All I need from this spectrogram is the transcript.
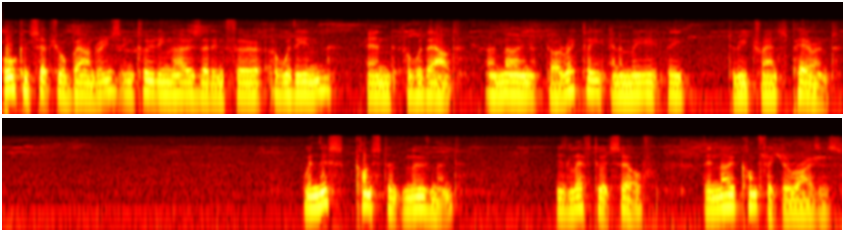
All conceptual boundaries, including those that infer a within and a without, are known directly and immediately to be transparent. When this constant movement is left to itself, then no conflict arises,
